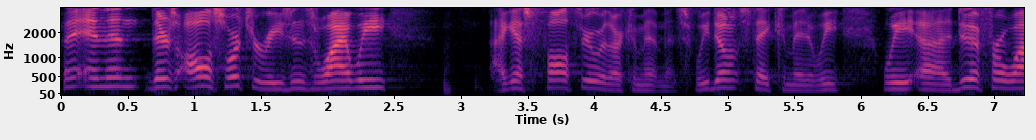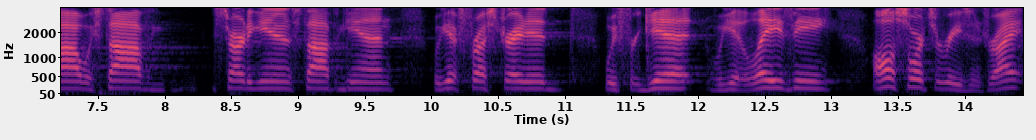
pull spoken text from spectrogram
And then there's all sorts of reasons why we, I guess, fall through with our commitments. We don't stay committed. We, we uh, do it for a while, we stop, start again, stop again. We get frustrated, we forget, we get lazy, all sorts of reasons, right?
